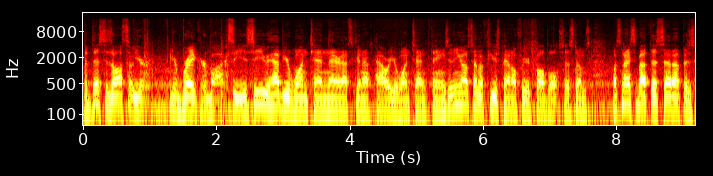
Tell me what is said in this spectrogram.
but this is also your your breaker box. So you see you have your 110 there, that's gonna power your 110 things. And then you also have a fuse panel for your 12 volt systems. What's nice about this setup is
